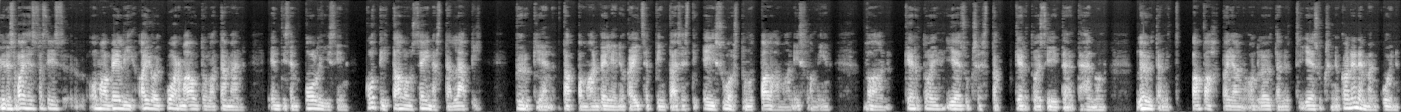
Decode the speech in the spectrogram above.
Yhdessä vaiheessa siis oma veli ajoi kuorma-autolla tämän entisen poliisin kotitalon seinästä läpi pyrkien tappamaan veljen, joka itsepintaisesti ei suostunut palaamaan islamiin, vaan kertoi Jeesuksesta, kertoi siitä, että hän on löytänyt vapahtajan, on löytänyt Jeesuksen, joka on enemmän kuin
